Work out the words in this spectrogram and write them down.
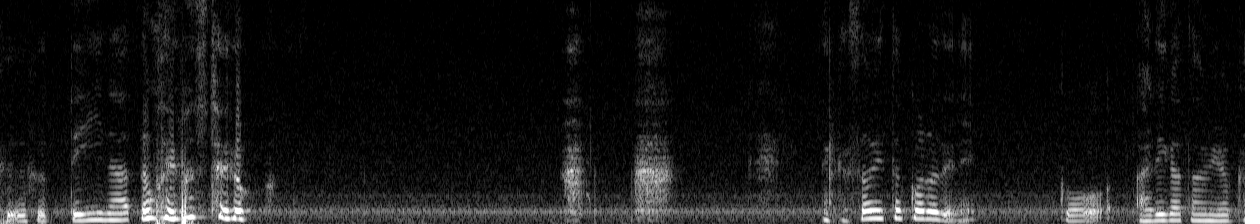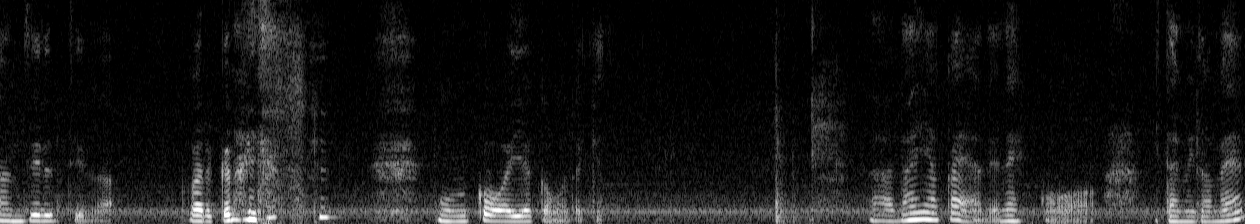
夫婦っていいなって思いましたよ。なんかそういうところでねこうありがたみを感じるっていうのは悪くないですね。もう向こうは嫌かもだけど。なんやかんやでねこう痛み止め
